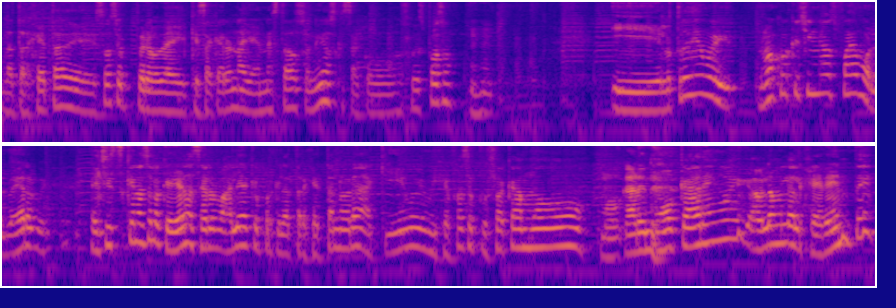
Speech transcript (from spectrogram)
la tarjeta de socio, pero de que sacaron allá en Estados Unidos, que sacó su esposo. Ujú. Y el otro día, güey, no me acuerdo qué chingados fue a volver, güey. El chiste es que no se lo querían hacer válida, que porque la tarjeta no era de aquí, güey. Mi jefa se puso acá modo, Modo Karen. modo Karen, güey. Háblamele al gerente.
